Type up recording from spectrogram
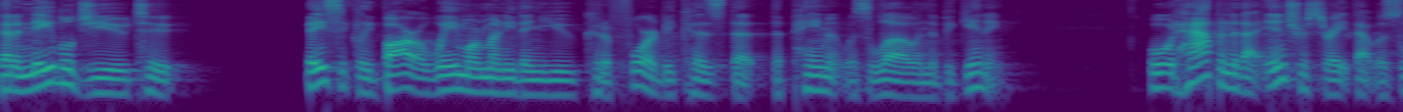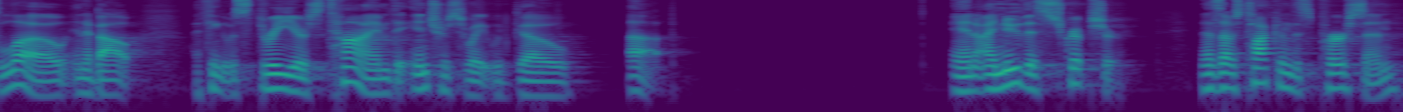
that enabled you to basically borrow way more money than you could afford because the, the payment was low in the beginning. What would happen to that interest rate that was low in about, I think it was three years' time, the interest rate would go up. And I knew this scripture. And as I was talking to this person,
